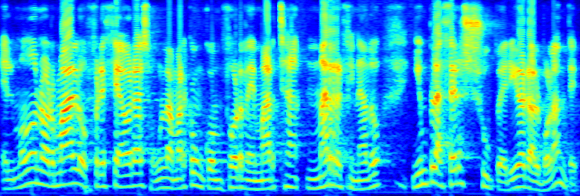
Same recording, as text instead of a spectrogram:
el modo normal ofrece ahora, según la marca, un confort de marcha más refinado y un placer superior al volante,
